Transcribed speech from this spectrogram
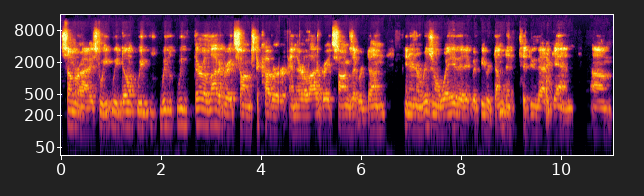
summarized. We we don't we, we we there are a lot of great songs to cover, and there are a lot of great songs that were done in an original way that it would be redundant to do that again. Um,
